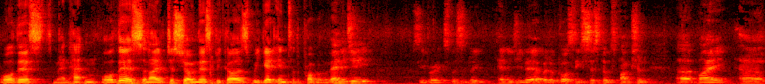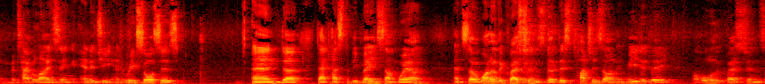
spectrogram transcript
or this, Manhattan, or this, and I've just shown this because we get into the problem of energy. See very explicitly energy there, but of course these systems function uh, by uh, metabolizing energy and resources, and uh, that has to be made somewhere. And so one of the questions that this touches on immediately are all the questions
